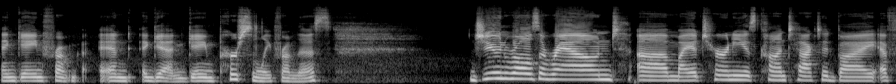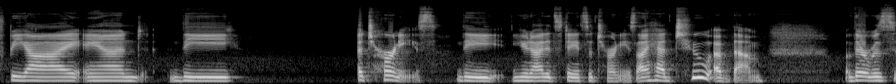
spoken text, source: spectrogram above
and gained from, and again, gained personally from this. June rolls around. Um, my attorney is contacted by FBI and the attorneys the United States attorneys. I had two of them. There was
